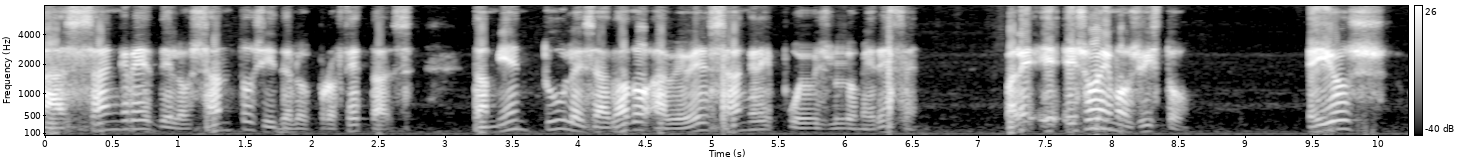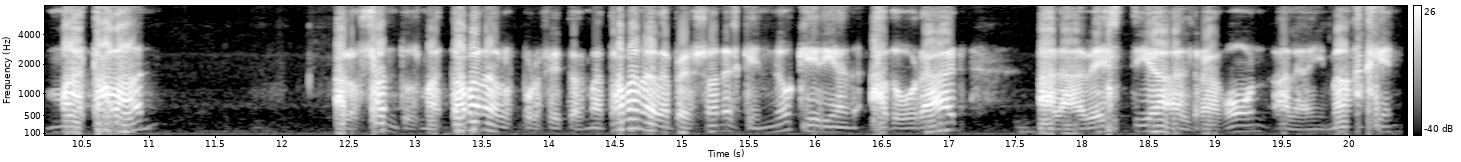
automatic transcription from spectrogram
la sangre de los santos y de los profetas. También tú les has dado a beber sangre, pues lo merecen. ¿Vale? E, eso hemos visto. Ellos mataban a los santos, mataban a los profetas, mataban a las personas que no querían adorar a la bestia, al dragón, a la imagen.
